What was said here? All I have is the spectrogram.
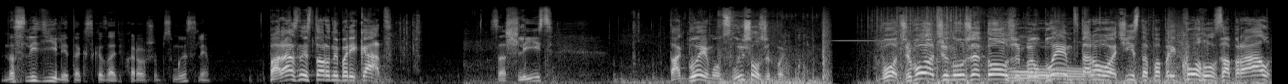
Наследили, так сказать, в хорошем смысле. По разные стороны баррикад. Сошлись. Так, Блейм, он слышал же... Вот же, вот же, ну уже должен был. Блейм второго чисто по приколу забрал.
